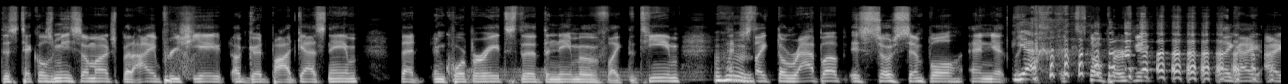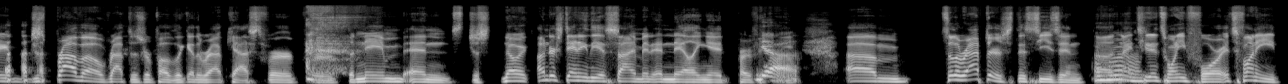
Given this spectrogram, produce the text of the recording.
this tickles me so much, but I appreciate a good podcast name that incorporates the the name of like the team mm-hmm. and just like the wrap up is so simple and yet like, yeah it's so perfect. like I I just bravo Raptors Republic and the Rapcast for for the name and just knowing understanding the assignment and nailing it perfectly. Yeah. Um so the Raptors this season, uh, mm-hmm. 19 and 24. It's funny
